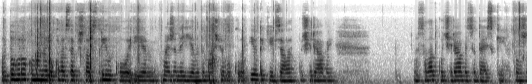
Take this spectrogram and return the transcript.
Того року в мене рукола вся пішла в стрілку і майже не їли домашню руколу. І отакий взяла кучерявий. Салат кучерявець одеський. Теж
